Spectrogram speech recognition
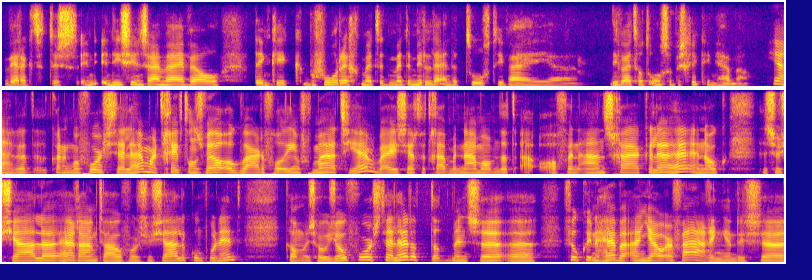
werkt. Dus in, in die zin zijn wij wel, denk ik, bevoorrecht met, met de middelen en de tools die wij, uh, die wij tot onze beschikking hebben. Ja, dat, kan ik me voorstellen. Hè? Maar het geeft ons wel ook waardevolle informatie. Hè? Waarbij je zegt, het gaat met name om dat af- en aanschakelen. Hè? En ook de sociale, hè, ruimte houden voor de sociale component. Ik kan me sowieso voorstellen hè, dat, dat mensen uh, veel kunnen hebben aan jouw ervaringen. Dus uh,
